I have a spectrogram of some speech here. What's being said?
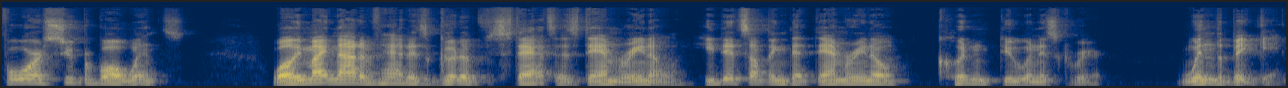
four Super Bowl wins. While he might not have had as good of stats as Dan Marino, he did something that Dan Marino couldn't do in his career win the big game.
